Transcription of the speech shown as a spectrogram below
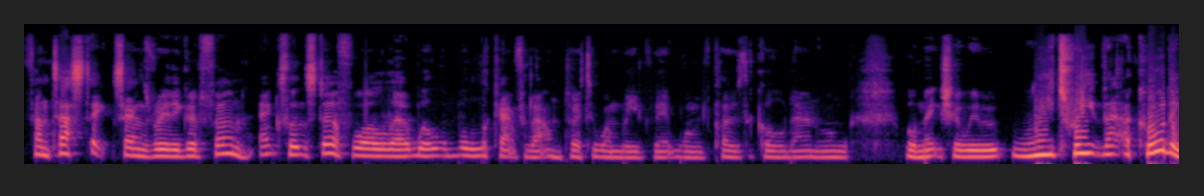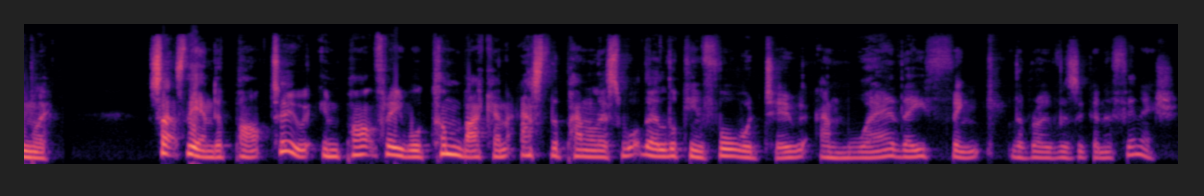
Fantastic! Sounds really good fun. Excellent stuff. Well, uh, we'll we'll look out for that on Twitter when we've when we've closed the call down. We'll we'll make sure we retweet that accordingly. So that's the end of part two. In part three, we'll come back and ask the panelists what they're looking forward to and where they think the Rovers are going to finish.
